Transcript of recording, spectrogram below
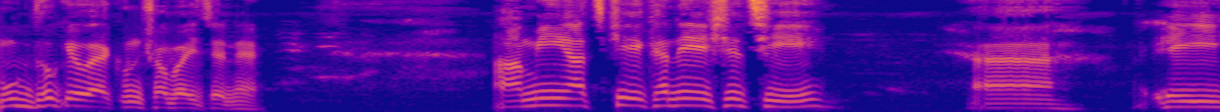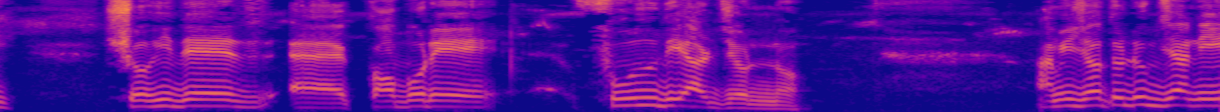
মুগ্ধকেও এখন সবাই চেনে। আমি আজকে এখানে এসেছি এই শহীদের কবরে ফুল দেওয়ার জন্য। আমি যতটুক জানি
